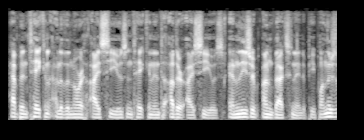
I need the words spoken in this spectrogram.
have been taken out of the North ICUs and taken into other ICUs, and these are unvaccinated people. And there's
